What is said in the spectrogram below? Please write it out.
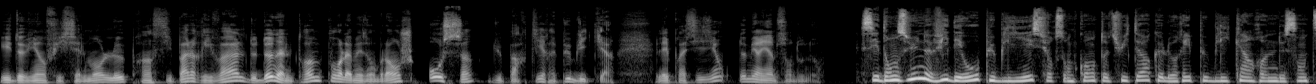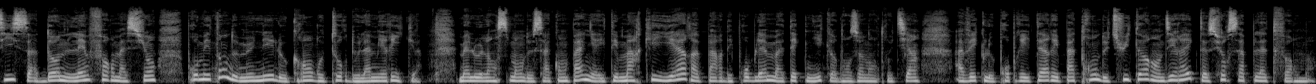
Il devient officiellement le principal rival de Donald Trump pour la Maison-Blanche au sein du Parti républicain. Les précisions de Myriam Sandouno. C'est dans une vidéo publiée sur son compte Twitter que le républicain Ron DeSantis donne l'information promettant de mener le grand retour de l'Amérique. Mais le lancement de sa campagne a été marqué hier par des problèmes techniques dans un entretien avec le propriétaire et patron de Twitter en direct sur sa plateforme.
